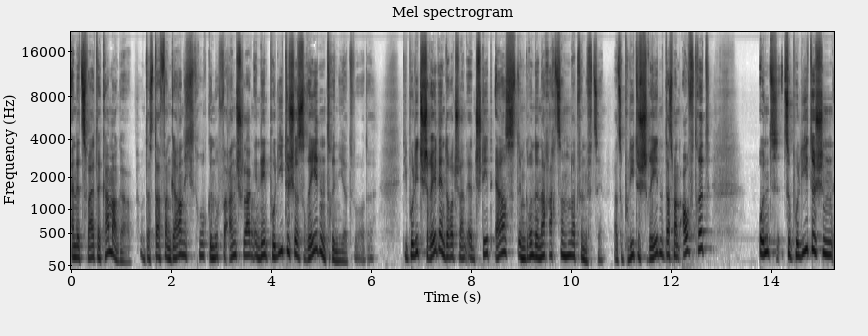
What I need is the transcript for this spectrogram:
eine zweite Kammer gab. Und das darf man gar nicht hoch genug veranschlagen, in denen politisches Reden trainiert wurde. Die politische Rede in Deutschland entsteht erst im Grunde nach 1815. Also politisch reden, dass man auftritt und zu politischen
